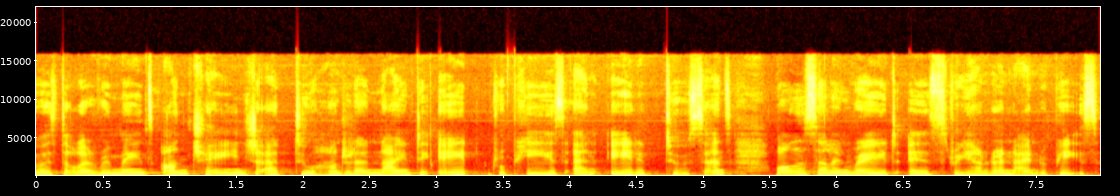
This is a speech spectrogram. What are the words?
US dollar remains unchanged at 298 rupees and 82 cents, while the selling rate is 309 rupees.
